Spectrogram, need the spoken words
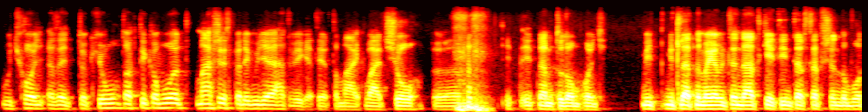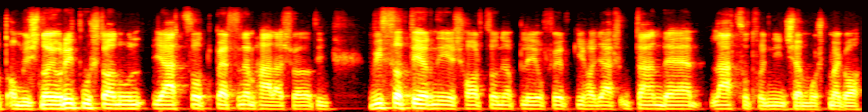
úgyhogy ez egy tök jó taktika volt. Másrészt pedig ugye hát véget ért a Mike White show. Ö, itt, itt nem tudom, hogy mit, mit lehetne megemlíteni, de hát két interception dobott, amúgy is nagyon ritmustalanul játszott, persze nem hálás feladat így visszatérni és harcolni a playoffért kihagyás után, de látszott, hogy nincsen most meg a,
